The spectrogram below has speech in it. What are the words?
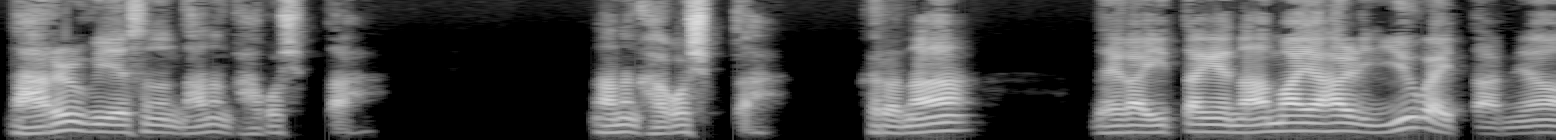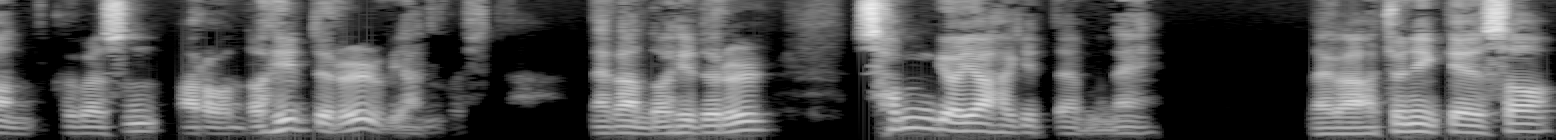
나를 위해서는 나는 가고 싶다. 나는 가고 싶다. 그러나 내가 이 땅에 남아야 할 이유가 있다면 그것은 바로 너희들을 위한 것이다. 내가 너희들을 섬겨야 하기 때문에 내가 주님께서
